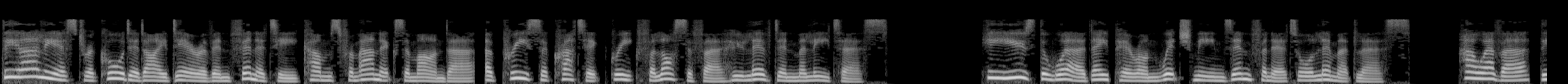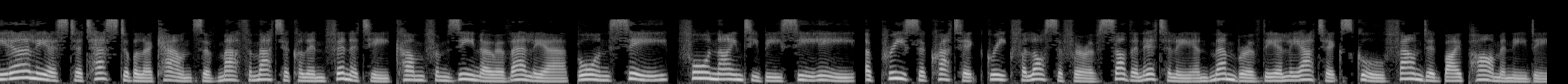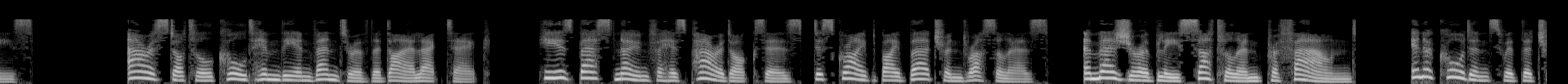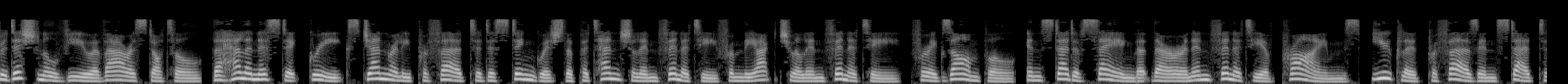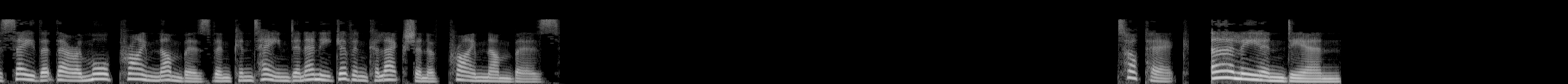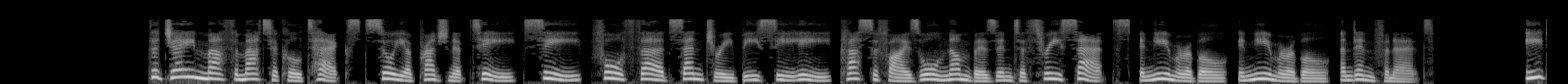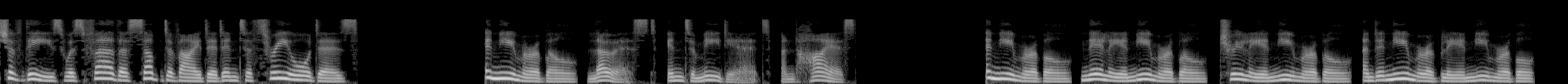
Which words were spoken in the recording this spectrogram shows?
The earliest recorded idea of infinity comes from Anaximander, a pre-Socratic Greek philosopher who lived in Miletus. He used the word apeiron which means infinite or limitless. However, the earliest attestable accounts of mathematical infinity come from Zeno of Elea born c. 490 BCE, a pre-Socratic Greek philosopher of southern Italy and member of the Eleatic school founded by Parmenides. Aristotle called him the inventor of the dialectic. He is best known for his paradoxes, described by Bertrand Russell as immeasurably subtle and profound. In accordance with the traditional view of Aristotle, the Hellenistic Greeks generally preferred to distinguish the potential infinity from the actual infinity. For example, instead of saying that there are an infinity of primes, Euclid prefers instead to say that there are more prime numbers than contained in any given collection of prime numbers. Early Indian The Jain mathematical text Surya Prajnapti c. 4th–3rd century BCE classifies all numbers into three sets, enumerable, innumerable, and infinite. Each of these was further subdivided into three orders enumerable, lowest, intermediate, and highest Enumerable, nearly innumerable, truly innumerable, and innumerably innumerable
